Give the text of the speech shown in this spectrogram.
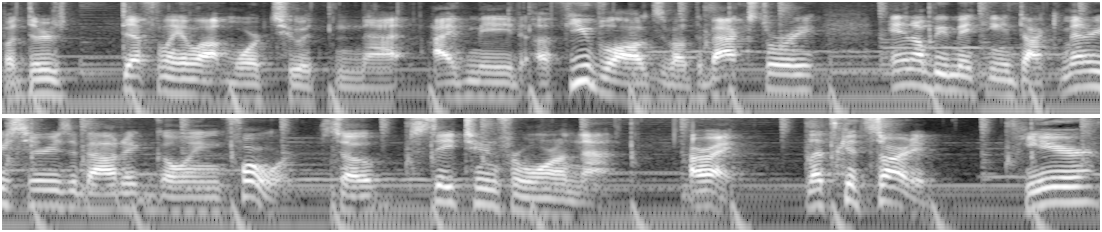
But there's definitely a lot more to it than that. I've made a few vlogs about the backstory and I'll be making a documentary series about it going forward. So stay tuned for more on that. All right, let's get started. Here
